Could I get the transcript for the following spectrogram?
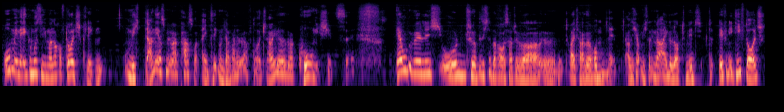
oben in der Ecke musste ich immer noch auf Deutsch klicken und mich dann erst mit meinem Passwort einklicken und da war das auf Deutsch. Aber das war komisch jetzt. Äh, eher ungewöhnlich und äh, bis ich dabei raus hatte, war äh, drei Tage rum. Ne? Also ich habe mich dann immer eingeloggt mit definitiv Deutsch,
